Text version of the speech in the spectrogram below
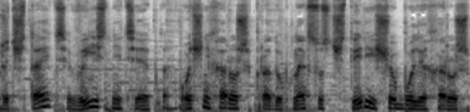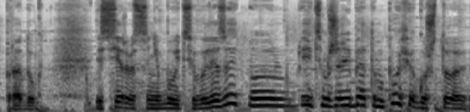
прочитайте, выясните это. Очень хороший продукт. Nexus 4 еще более хороший продукт. Из сервиса не будете вылезать, но этим же ребятам пофигу, что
